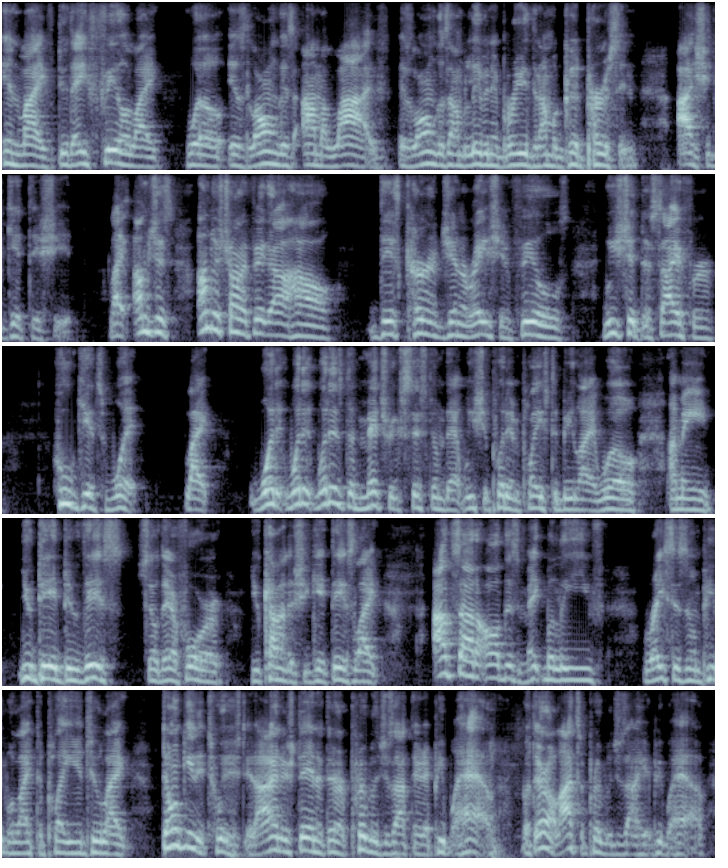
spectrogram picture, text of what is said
in life, do they feel like well, as long as I'm alive, as long as I'm living and breathing, I'm a good person. I should get this shit. Like I'm just I'm just trying to figure out how this current generation feels. We should decipher who gets what. Like what what what is the metric system that we should put in place to be like, well, I mean, you did do this, so therefore you kind of should get this. Like outside of all this make believe racism people like to play into, like don't get it twisted. I understand that there are privileges out there that people have, but there are lots of privileges out here people have.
